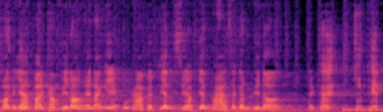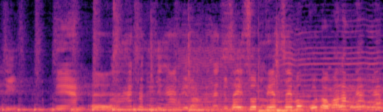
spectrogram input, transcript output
ขออนุญาตบาดคำพี่น้องให้นั่งเอกผู้ขาไปเปลี่ยนเสือเปลี่ยนผ้าซะก่อนพี่น้องนะครับใช่ชุดเพชรดิ แมนเออ บ้านมันคือง่ามอยู่หรอกใช่ชุดใส่สุดเพชรใส่มงกุฎออกมาล่ำงามงาม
